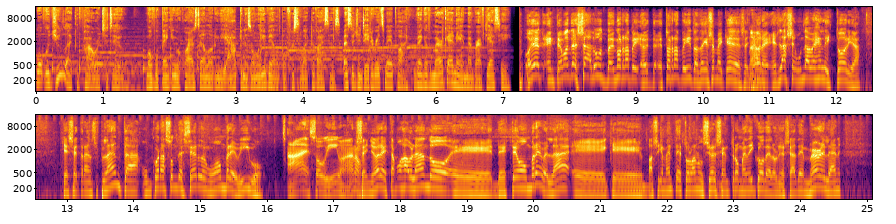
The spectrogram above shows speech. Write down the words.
What would you like the power to do? Mobile banking requires downloading the app and is only available for select devices. Message and data rates may apply. Bank of America and a member FDIC. Oye, en temas de salud, vengo rápido, esto es rapidito antes de que se me quede, señores. Es la segunda vez en la historia que se trasplanta un corazón de cerdo en un hombre vivo. Ah, eso vi, mano. Señores, estamos hablando eh, de este hombre, ¿verdad? Eh, que básicamente esto lo anunció el Centro Médico de la Universidad de Maryland.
